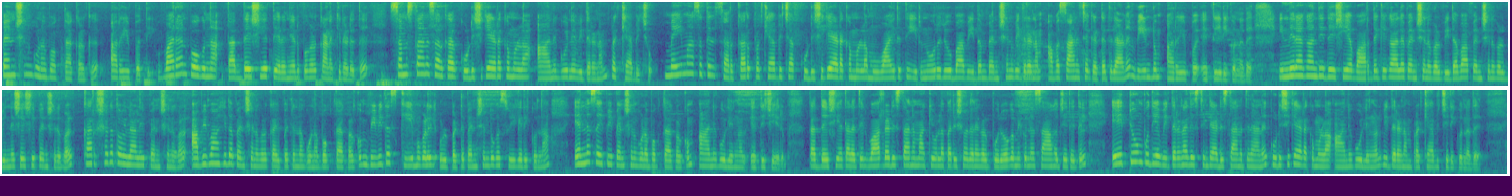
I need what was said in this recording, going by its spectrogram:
Pension ഗുണഭോക്താക്കൾക്ക് അറിയിപ്പെത്തി. വരാൻ പോകുന്ന തദ്ദേശീയ തിരഞ്ഞെടുപ്പുകൾ കണക്കിലെടുത്ത് സംസ്ഥാന സർക്കാർ കുടിശ്ശികയടക്കമുള്ള ആനുകൂല്യ വിതരണം പ്രഖ്യാപിച്ചു. മെയ് മാസത്തിൽ സർക്കാർ പ്രഖ്യാപിച്ച കുടിശ്ശികയടക്കമുള്ള മൂവായിരത്തി ഇരുന്നൂറ് രൂപ വീതം പെൻഷൻ വിതരണം അവസാനിച്ച ഘട്ടത്തിലാണ് വീണ്ടും അറിയിപ്പ് എത്തിയിരിക്കുന്നത്. ഇന്ദിരാഗാന്ധി ദേശീയ വാർദ്ധക്യകാല പെൻഷനുകൾ വിധവാ പെൻഷനുകൾ ഭിന്നശേഷി പെൻഷനുകൾ കർഷക തൊഴിലാളി പെൻഷനുകൾ അവിവാഹിത പെൻഷനുകൾ കൈപ്പറ്റുന്ന ഗുണഭോക്താക്കൾക്കും വിവിധ സ്കീമുകളിൽ ഉൾപ്പെട്ട് പെൻഷൻ തുക സ്വീകരിക്കുന്ന N S I P pension ഗുണഭോക്താക്കൾക്കും ആനുകൂല്യങ്ങൾ എത്തിച്ചേരും. തദ്ദേശീയ തലത്തിൽ വാർഡടിസ്ഥാനമാക്കിയുള്ള പരിശോധനകൾ പുരോഗമിക്കുന്ന സാഹചര്യത്തിൽ ഏറ്റവും പുതിയ വിതരണ ലിസ്റ്റിന്റെ അടിസ്ഥാനത്തിലാണ് കുടിശ്ശികയടക്കമുള്ള ആനുകൂല്യങ്ങൾ വിതരണം പ്രഖ്യാപിച്ചിരിക്കുന്നത്.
